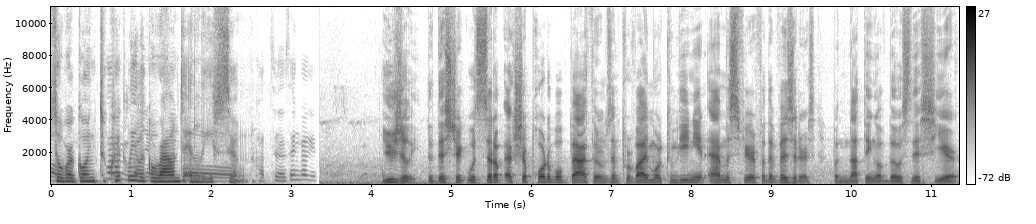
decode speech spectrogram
so we're going to quickly look around and leave soon. Usually, the district would set up extra portable bathrooms and provide more convenient atmosphere for the visitors, but nothing of those this year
